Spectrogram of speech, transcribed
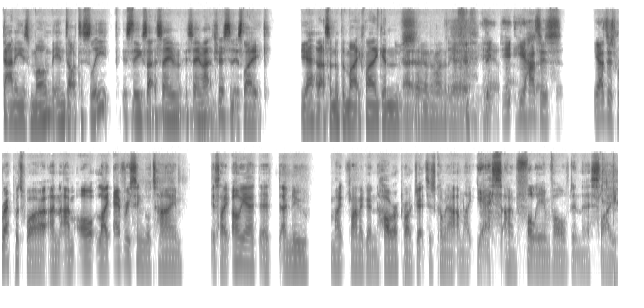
Danny's mum in Doctor Sleep. It's the exact same same actress, and it's like, yeah, that's another Mike Flanagan. was Uh, so another good. one. Yeah, He he, nailed he, that. he has So his good. he has his repertoire, and I'm all like every single time it's like, oh yeah, a, a new Mike Flanagan horror project is coming out. I'm like, yes, I'm fully involved in this. Like,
